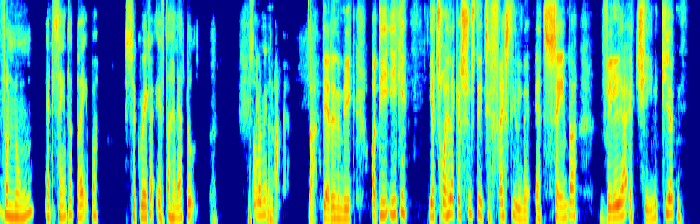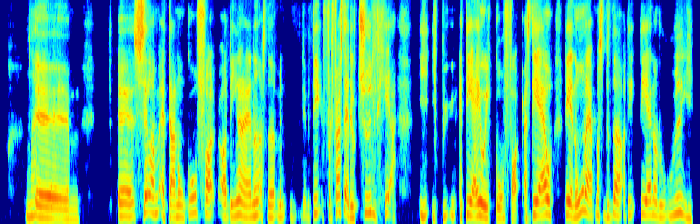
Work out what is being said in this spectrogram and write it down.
for nogen, at Sandra dræber Sir Gregor, efter han er død. Forstår du, hvad jeg mener? Nej, nej, det er det nemlig ikke. Og det er ikke, jeg tror heller ikke, jeg synes, det er tilfredsstillende, at Sander vælger at tjene kirken. Nej. Øh, øh, selvom at der er nogle gode folk og det ene og det andet og sådan noget, men det, det, for det første er det jo tydeligt her i, i byen, at det er jo ikke gode folk. Altså det er jo, det er nogle af dem og så videre, og det, det er når du er ude i,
